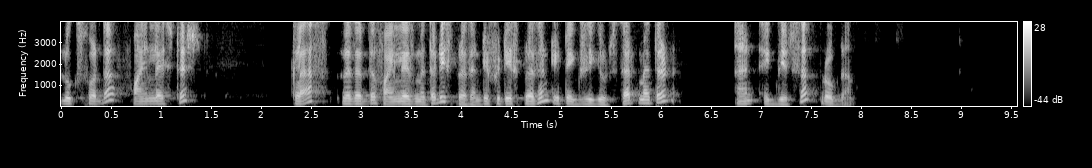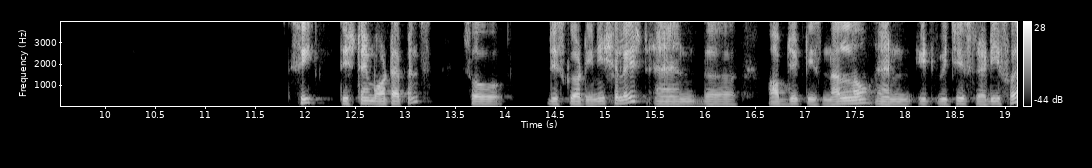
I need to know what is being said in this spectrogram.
looks for the finalized test class whether the finalize method is present. If it is present, it executes that method and exits the program. See, this time what happens? So this got initialized and the object is null now and it which is ready for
